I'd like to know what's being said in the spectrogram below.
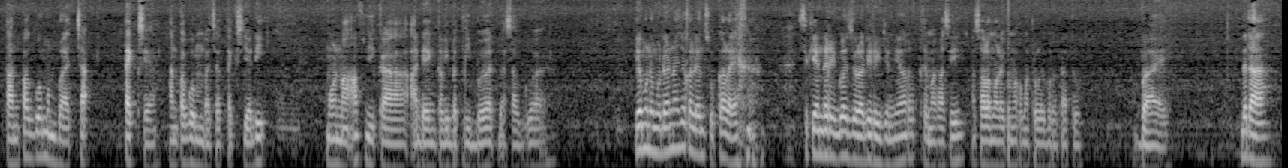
tanpa gue membaca teks ya tanpa gue membaca teks. Jadi mohon maaf jika ada yang kelibet-libet bahasa gue ya mudah-mudahan aja kalian suka lah ya. Sekian dari gue Zula Diri Junior. Terima kasih. Assalamualaikum warahmatullahi wabarakatuh. Bye. Dadah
